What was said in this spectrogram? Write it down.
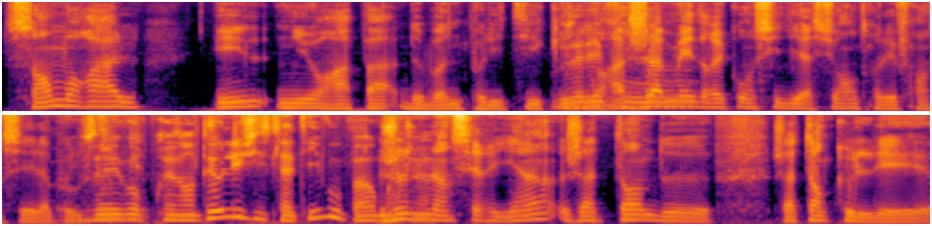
Sans morale, il n'y aura pas de bonne politique. il n'y aura jamais de réconciliation entre les Français et la politique. Vous allez vous représenter aux législatives ou pas Je n'en sais rien. J'attends de, que les,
